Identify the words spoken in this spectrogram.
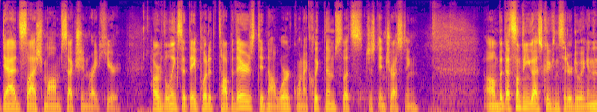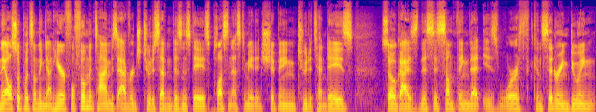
dad slash mom section right here. However, the links that they put at the top of theirs did not work when I clicked them, so that's just interesting. Um, but that's something you guys could consider doing. And then they also put something down here. Fulfillment time is average two to seven business days, plus an estimated shipping two to 10 days. So, guys, this is something that is worth considering doing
